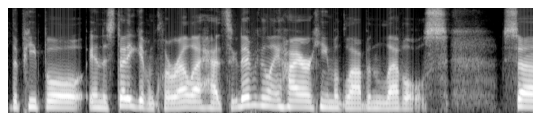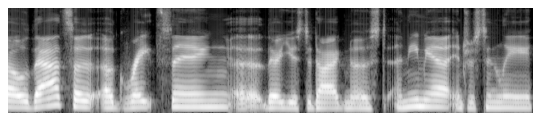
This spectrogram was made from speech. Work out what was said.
the people in the study given chlorella had significantly higher hemoglobin levels. So that's a, a great thing. Uh, they're used to diagnose anemia. Interestingly,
